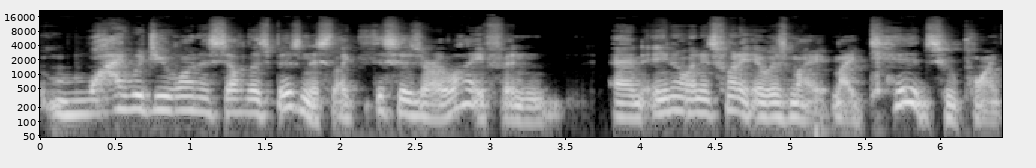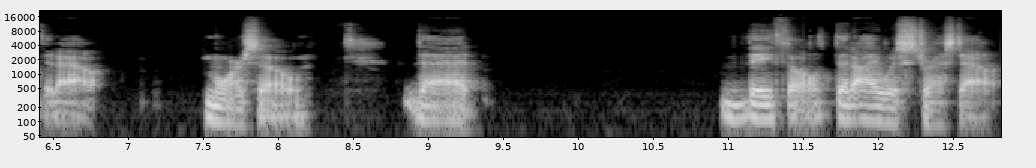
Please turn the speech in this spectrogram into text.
Why would you want to sell this business? Like, this is our life. And, and, you know, and it's funny. It was my, my kids who pointed out more so that they thought that I was stressed out.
